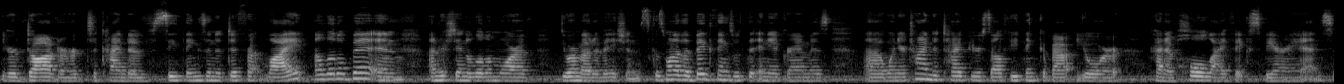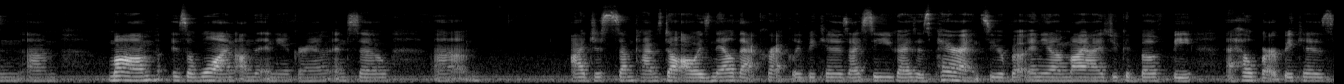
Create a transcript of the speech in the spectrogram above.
your daughter to kind of see things in a different light a little bit and understand a little more of your motivations. Because one of the big things with the Enneagram is uh, when you're trying to type yourself, you think about your kind of whole life experience. And um, mom is a one on the Enneagram, and so. Um, I just sometimes don't always nail that correctly because I see you guys as parents. You're both, and you know, in my eyes, you could both be a helper because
